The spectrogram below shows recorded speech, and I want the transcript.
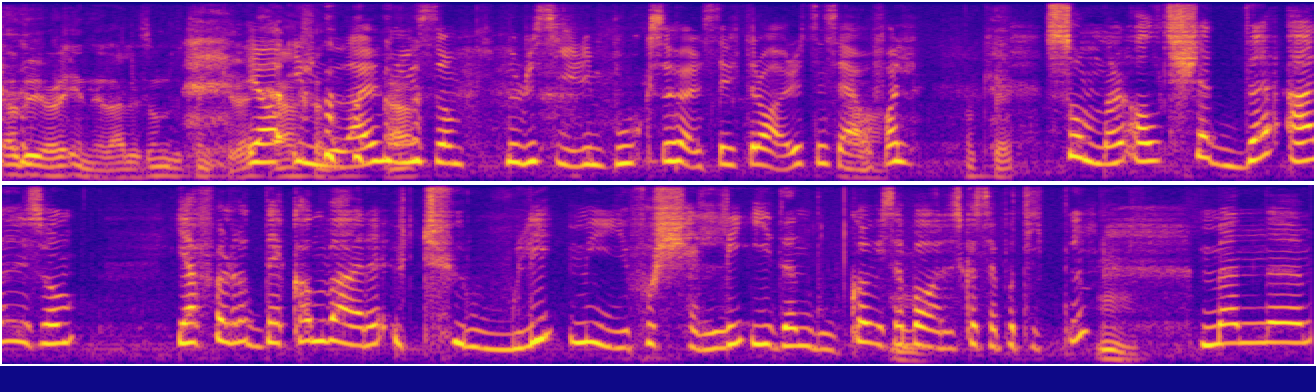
Ja, Du gjør det inni deg, liksom? Du tenker det? ja, inni deg. Men liksom, når du sier din bok, så høres det litt rarere ut, syns jeg i hvert fall. Ok. Sommeren alt skjedde, er liksom Jeg føler at det kan være utrolig mye forskjellig i den boka, hvis jeg bare skal se på tittelen. Men eh,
